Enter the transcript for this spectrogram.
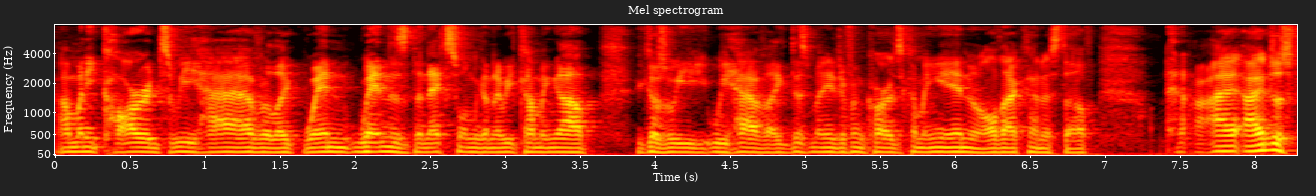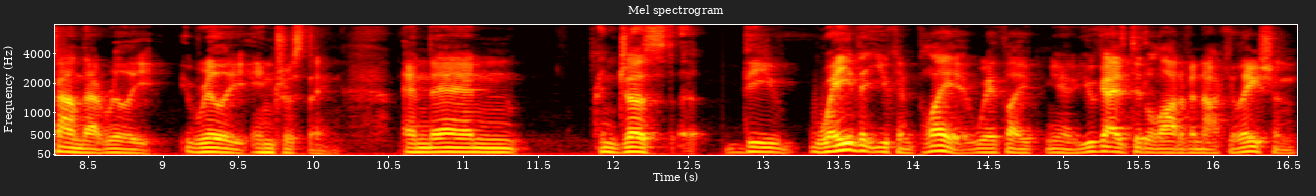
how many cards we have, or like when when is the next one going to be coming up because we we have like this many different cards coming in and all that kind of stuff. And I, I just found that really really interesting. And then and just uh, the way that you can play it with like you know you guys did a lot of inoculation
